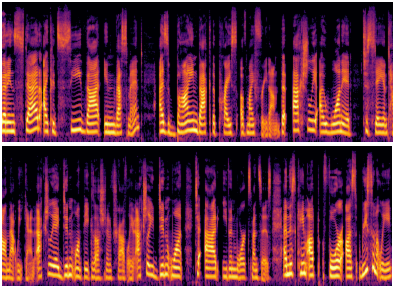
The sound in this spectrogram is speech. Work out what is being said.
That instead, I could see that investment as buying back the price of my freedom. That actually, I wanted to stay in town that weekend. Actually, I didn't want the exhaustion of traveling. Actually, I didn't want to add even more expenses. And this came up for us recently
